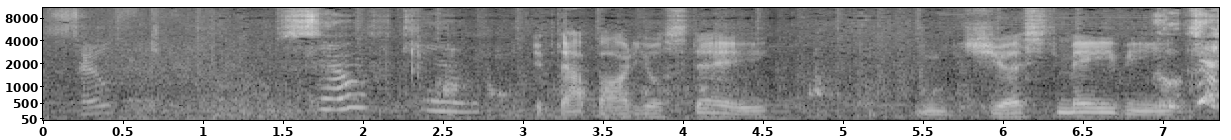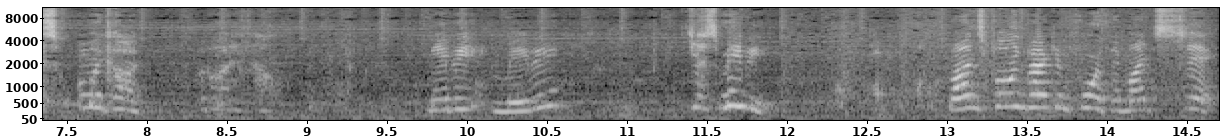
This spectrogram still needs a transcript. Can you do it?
Self-kill. Self kill. If that body will stay, just maybe. Oh, yes! Oh my god! My body fell. Maybe, maybe? Yes, maybe! Mine's falling back and forth. It might stick.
